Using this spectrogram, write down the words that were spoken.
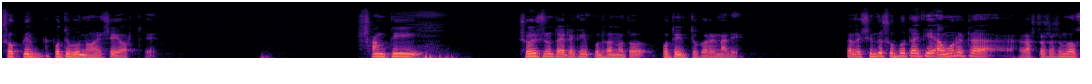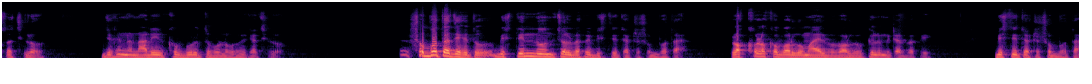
শক্তির প্রতিভূ নয় সেই অর্থে। শান্তি, সহিষ্ণুতা এটাকেই প্রধানত প্রতিনিধিত্ব করে নারী। তাহলে সিন্ধু সভ্যতায় কি এমন একটা রাষ্ট্র শাসন ব্যবস্থা ছিল, যেখানে নারীর খুব গুরুত্বপূর্ণ ভূমিকা ছিল? সভ্যতা যেহেতু, বিস্তীর্ণ অঞ্চল ব্যাপী বিস্তৃত একটা সভ্যতা। লক্ষ লক্ষ বর্গ মাইল বা বর্গ কিলোমিটার ব্যাপী বিস্তৃত একটা সভ্যতা।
